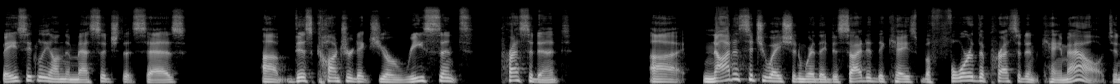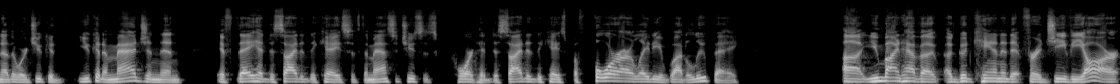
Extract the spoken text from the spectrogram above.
basically on the message that says uh, this contradicts your recent precedent uh, not a situation where they decided the case before the precedent came out. In other words, you could you could imagine then if they had decided the case, if the Massachusetts court had decided the case before Our Lady of Guadalupe, uh, you might have a, a, good candidate for a GVR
